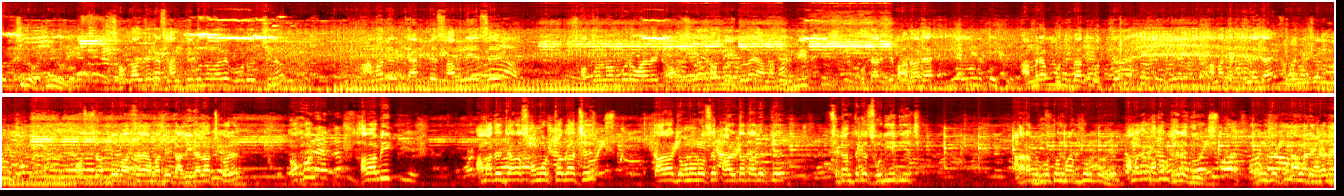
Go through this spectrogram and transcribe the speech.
হচ্ছিল, কি হলো? সকাল থেকে শান্তিপূর্ণভাবে ভোট হচ্ছিল। আমাদের ক্যাম্পের সামনে এসে সতেরো নম্বর ওয়ার্ডের কাউন্সিলর তাপস গোলায় আমাদের ভোটারকে বাধা দেয়। আমরা প্রতিবাদ করতে আমাকে ঠেলে দেয়। অশ্রব্য ভাষায় আমাদের গালিগালাজ করে। তখন স্বাভাবিক আমাদের যারা সমর্থক আছে, তারা জনরসে পাল্টা তাদেরকে সেখান থেকে সরিয়ে দিয়েছে। তারা প্রথম মারধর করে। আমাকে প্রথম ফেলে দিয়েছে। এবং দেখুন আমার এখানে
